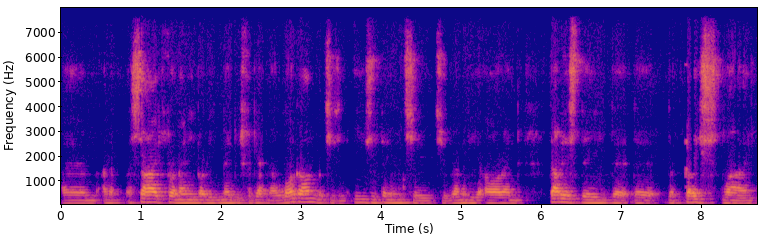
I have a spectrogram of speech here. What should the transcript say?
Um, and aside from anybody maybe forgetting a log on, which is an easy thing to, to remedy at our end, that is the, the, the, the baseline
